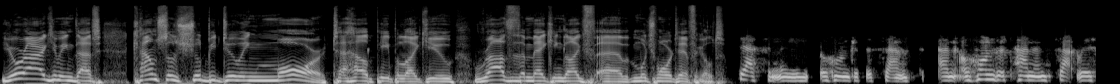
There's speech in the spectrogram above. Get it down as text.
You're arguing that councils should be doing more to help people like you, rather than making life uh, much more difficult. Definitely, a hundred percent. And a hundred tenants at risk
